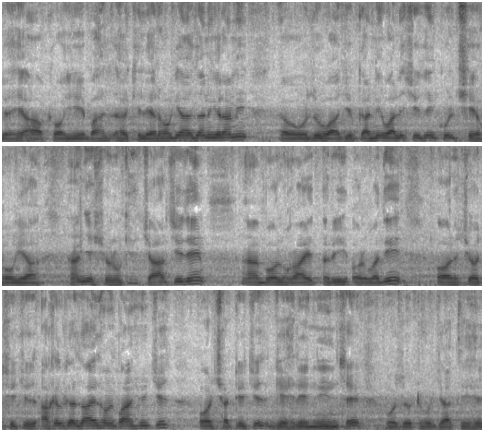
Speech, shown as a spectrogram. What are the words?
جو ہے آپ کو یہ بحث کلیئر ہو گیا زین گرامی۔ وضو واجب کرنے والی چیزیں کل چھ ہو گیا۔ ہاں جی شروع کے چار چیزیں۔ ہاں، بول غائد ری اور ودی اور چوتھی چیز، عقل کا ظاہر ہو، پانچویں چیز اور چھٹی چیز، گہری نیند سے وضو ٹوٹ جاتی ہے۔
